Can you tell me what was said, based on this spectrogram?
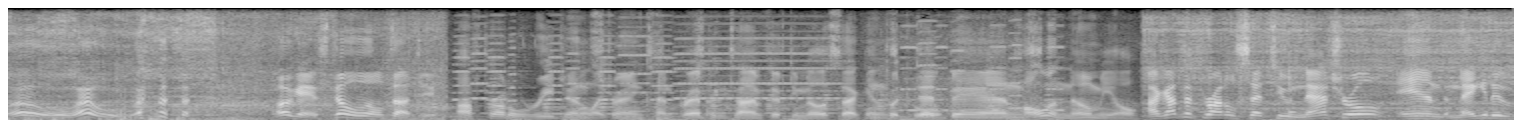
Whoa, whoa. okay, still a little touchy. Off throttle regen, like strength 10, ramping time 50 milliseconds, input deadband, polynomial. I got the throttle set to natural and negative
